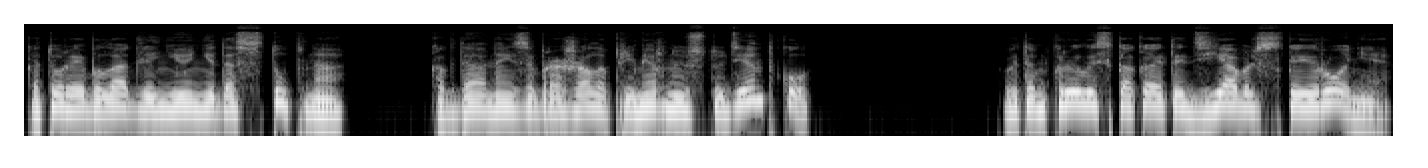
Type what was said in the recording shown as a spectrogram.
которая была для нее недоступна, когда она изображала примерную студентку? В этом крылась какая-то дьявольская ирония.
